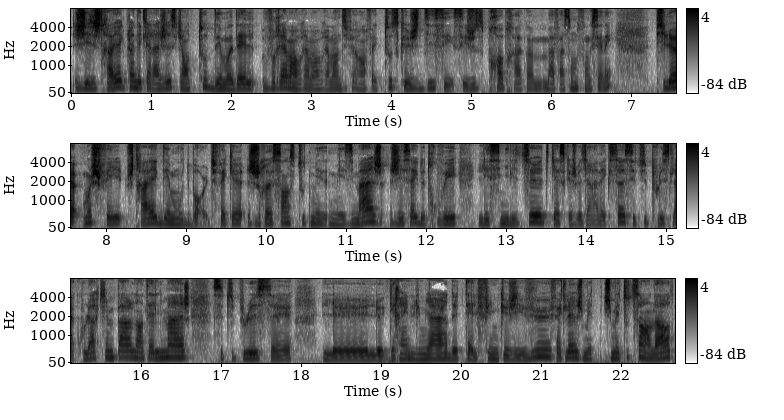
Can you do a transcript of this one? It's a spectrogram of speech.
j'ai travaillé avec plein d'éclairagistes qui ont toutes des modèles vraiment, vraiment, vraiment différents. Fait tout ce que je dis, c'est juste propre à comme, ma façon de fonctionner. Puis là, moi, je fais, je travaille avec des mood boards. Fait que je recense toutes mes, images, j'essaye de trouver les similitudes, qu'est-ce que je veux dire avec ça, c'est-tu plus la couleur qui me parle dans telle image, c'est-tu plus euh, le, grain de lumière de tel film que j'ai vu? Fait que là, je mets, je mets tout ça en ordre,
